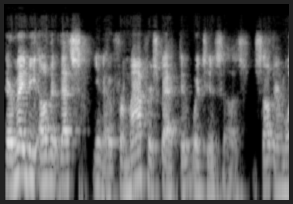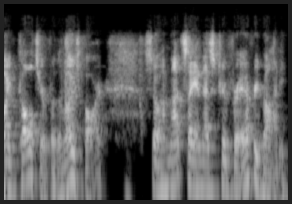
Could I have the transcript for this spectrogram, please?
There may be other, that's, you know, from my perspective, which is uh, Southern white culture for the most part. So I'm not saying that's true for everybody.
